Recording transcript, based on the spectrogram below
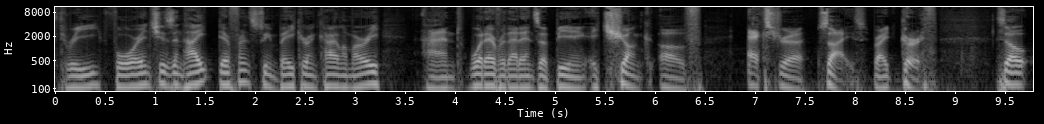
three, four inches in height difference between Baker and Kyler Murray, and whatever that ends up being, a chunk of extra size, right? Girth. So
